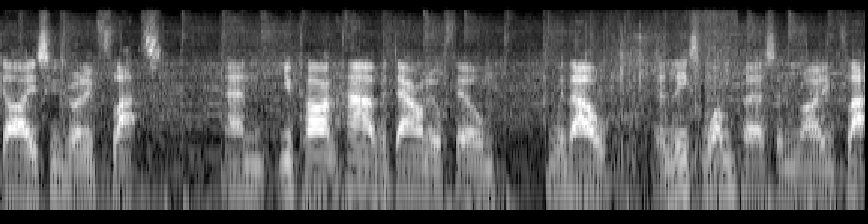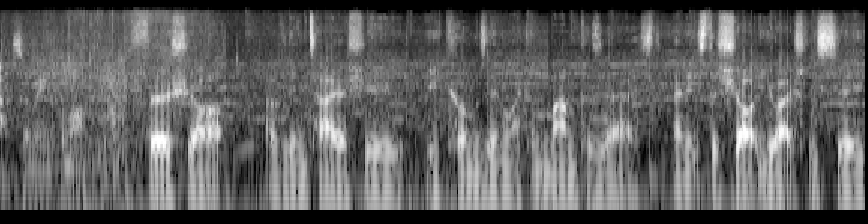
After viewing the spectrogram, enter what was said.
guys who's running flats, and you can't have a downhill film without at least one person riding flats. I mean, come on. First shot of the entire shoot, he comes in like a man possessed, and it's the shot you actually see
